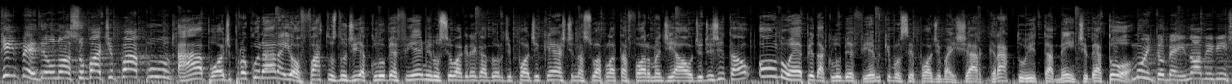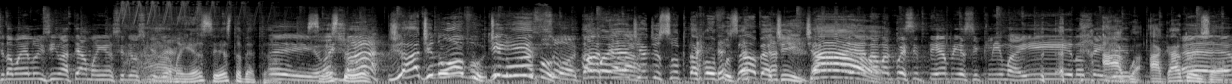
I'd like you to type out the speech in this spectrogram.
Quem perdeu o nosso bate-papo? Ah, pode procurar aí, ó, Fatos do Dia Clube FM no seu agregador de podcast, na sua plataforma de áudio digital ou no app da Clube FM que você pode baixar gratuitamente, Beto. Muito bem, 9h20 da manhã, Luizinho, até amanhã, se Deus quiser. Ah, amanhã é sexta, Betão. Ei, já? Já, de novo, de novo. Isso, então amanhã é dia de suco da confusão, Betinho. Tchau. Ah, é, mas com esse tempo e esse clima aí, não tem Água, H2O. É,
